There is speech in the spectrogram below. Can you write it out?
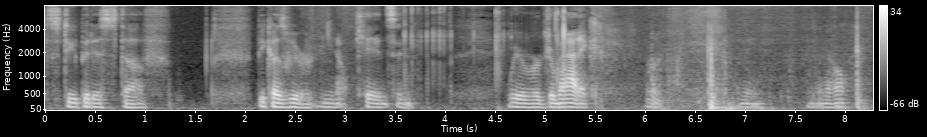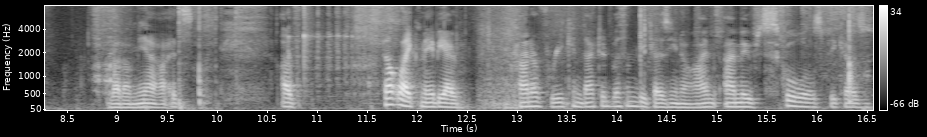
stupidest stuff because we were you know kids and we were dramatic. I mean, you know, but um, yeah, it's I've felt like maybe I kind of reconnected with him because you know I I moved schools because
